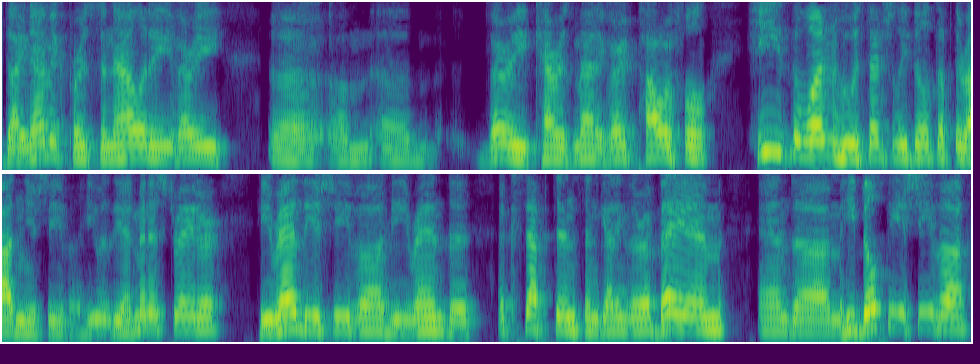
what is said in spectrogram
dynamic personality, very, um, um, very charismatic, very powerful. He's the one who essentially built up the Radin Yeshiva. He was the administrator. He ran the yeshiva. He ran the acceptance and getting the rebbeim, and um, he built the yeshiva.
